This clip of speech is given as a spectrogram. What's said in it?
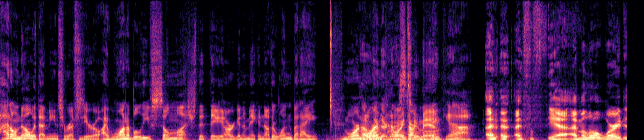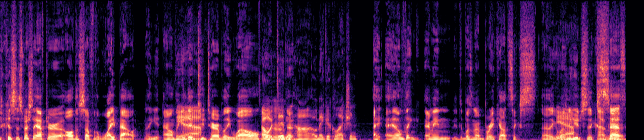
I don't know what that means for F Zero. I want to believe so much that they are going to make another one, but I more and I more I'm kind of going to, starting to, think, yeah, I, I, I f- yeah, I'm a little worried because especially after all the stuff with Wipeout, I don't think it did too terribly well. Oh, it didn't, There- huh? Omega Collection. I, I don't think. I mean, it wasn't a breakout success. Like, it wasn't a huge success.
